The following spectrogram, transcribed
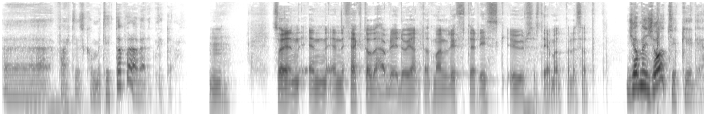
eh, faktiskt kommer titta på det här väldigt mycket. Mm. Så en, en, en effekt av det här blir då egentligen att man lyfter risk ur systemet på det sättet? Ja, men jag tycker det.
